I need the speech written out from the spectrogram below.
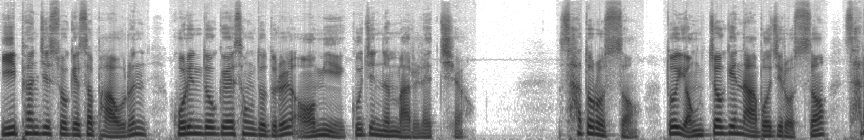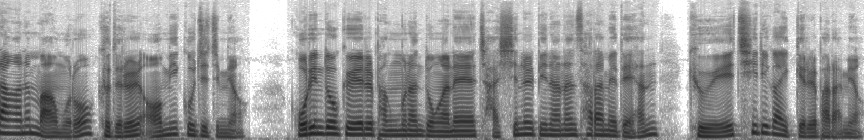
이 편지 속에서 바울은 고린도 교회 성도들을 엄히 꾸짖는 말을 했지요. 사도로서 또 영적인 아버지로서 사랑하는 마음으로 그들을 엄히 꾸짖으며 고린도 교회를 방문한 동안에 자신을 비난한 사람에 대한 교회의 치리가 있기를 바라며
